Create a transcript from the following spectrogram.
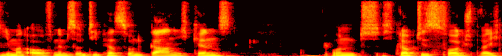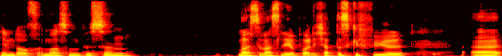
jemand aufnimmst und die Person gar nicht kennst. Und ich glaube, dieses Vorgespräch nimmt auch immer so ein bisschen. Weißt du was, Leopold? Ich habe das Gefühl, äh,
